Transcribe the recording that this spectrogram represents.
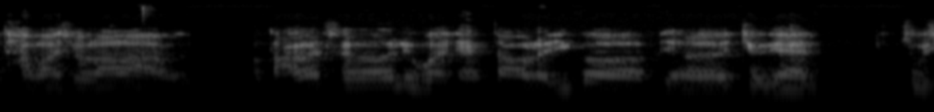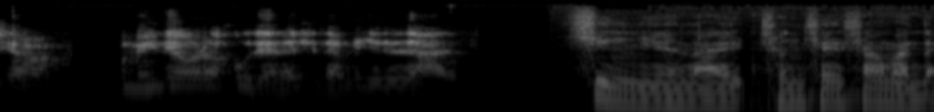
塔帕丘拉了，打个车六块钱到了一个呃酒店住下了，明天或者后天再去那边接站。近年来，成千上万的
